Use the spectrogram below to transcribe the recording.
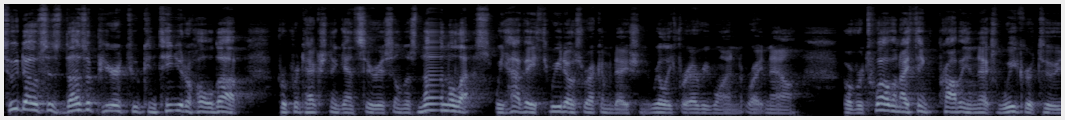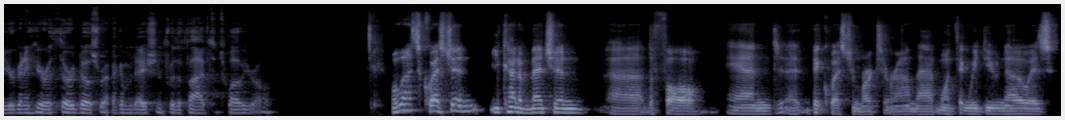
two doses does appear to continue to hold up for protection against serious illness. Nonetheless, we have a three dose recommendation really for everyone right now over 12. And I think probably in the next week or two, you're going to hear a third dose recommendation for the five to 12 year old. Well, last question. You kind of mentioned uh, the fall and uh, big question marks around that. One thing we do know is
